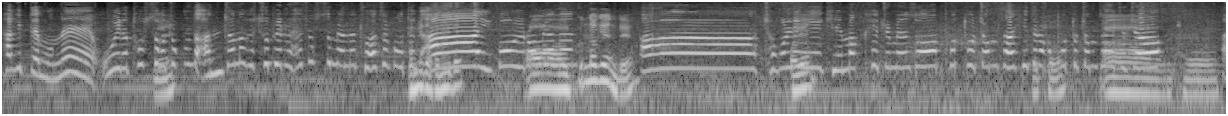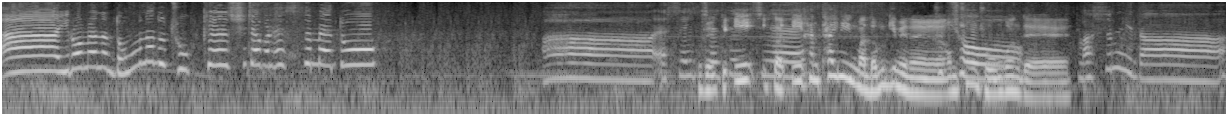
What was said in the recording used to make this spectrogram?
하기 때문에 오히려 토스가 네. 조금 더 안전하게 수비를 해줬으면 좋았을 것 같은데 갑니다, 아 이거 이러면은 아 끝나겠는데요 아 저글링이 과연? 길막 해주면서 포토 점사 히드라가 그렇죠. 포토 점사 아, 해주죠. 그렇죠. 아 이러면은 너무나도 좋게 시작을 했음에도 아 SH 그러니까 이, SH의 그러니까 이 한 타이밍만 넘기면은 그쵸. 엄청 좋은 건데. 맞습니다.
